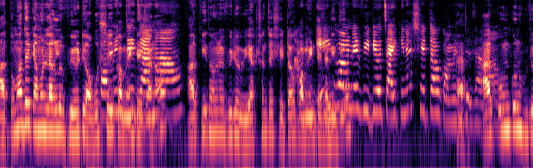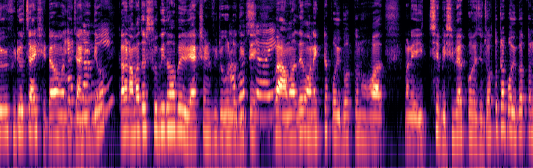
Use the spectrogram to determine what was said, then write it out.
আর তোমাদের কেমন লাগল ভিডিওটি অবশ্যই কমেন্টে জানাও। আর কি ধরনের ভিডিও রিয়াকশন চাই সেটাও কমেন্টে জানিয়ে দিও। ধরনের ভিডিও চাই কিনা সেটাও হ্যাঁ, কমেন্টে জানাও। আর কোন কোন হুজুরের ভিডিও চাই সেটাও আমাদের জানিয়ে দিও। কারণ আমাদের সুবিধা হবে রিয়াকশন ভিডিওগুলো দিতে। বা আমাদের অনেকটা পরিবর্তন হওয়ার মানে ইচ্ছে বেশিরভাগ করেছে। যতটা পরিবর্তন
